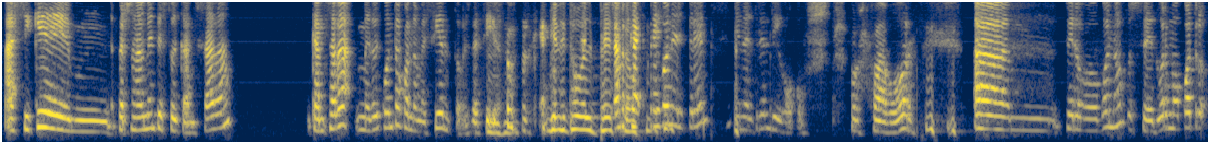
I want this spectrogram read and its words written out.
Así que mm, personalmente estoy cansada. Cansada me doy cuenta cuando me siento, es decir, viene todo el peso. Caigo en el tren en el tren digo, por favor. pero bueno, pues eh, duermo cuatro,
